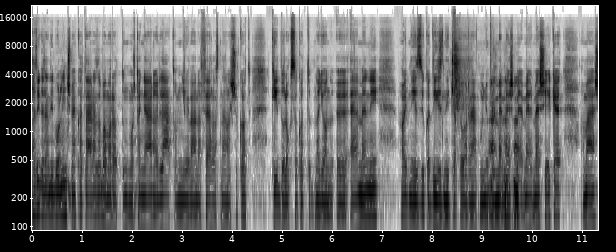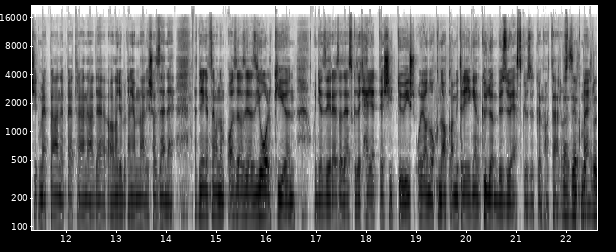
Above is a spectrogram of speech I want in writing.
Az igazándiból nincs meghatározva, abban maradtunk most a nyáron, hogy látom nyilván a felhasználásokat. Két dolog szokott nagyon elmenni. Hagy nézzük a Disney csatornát, mondjuk, hogy mes, me, me, meséket. A másik, meg pláne Petránál, de a nagyobb lányomnál is a zene. Tehát még egyszer mondom, az azért az jól kijön, hogy azért ez az eszköz egy helyettesítő is olyanoknak, amit régen különböző eszközökön határoztunk Ezért meg. Petra,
